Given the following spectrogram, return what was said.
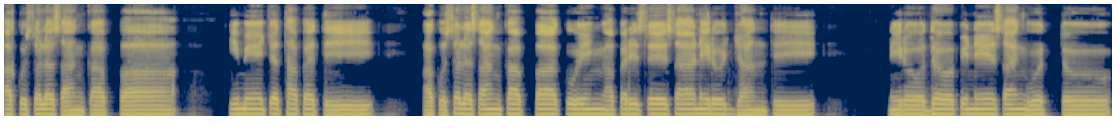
අකුසල සංකප්පා. ඉමේච තපති අකුසල සංකප්පා කුහින් අපරිසේසා නිරුද්ධಂತಿ නිරෝධෝ පිනේ සංවුත්තෝ.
